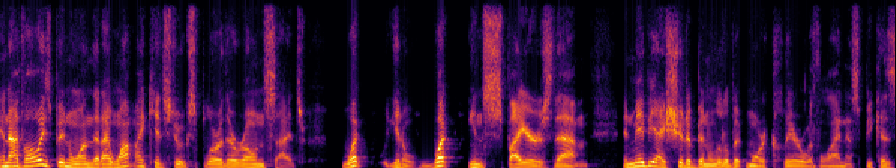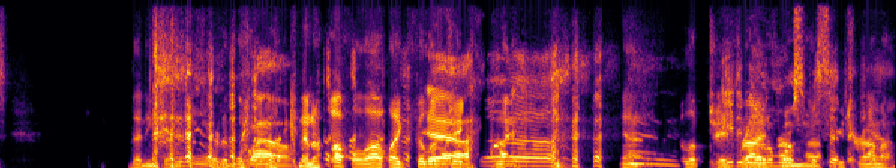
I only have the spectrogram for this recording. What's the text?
And I've always been one that I want my kids to explore their own sides. What, you know, what inspires them? And maybe I should have been a little bit more clear with Linus because then he started, started looking, Wow. an awful lot like Philip Yeah. J. Fry. Uh, Yeah, Philip J. need to be a Fry little more from, uh. Futurama. yeah.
